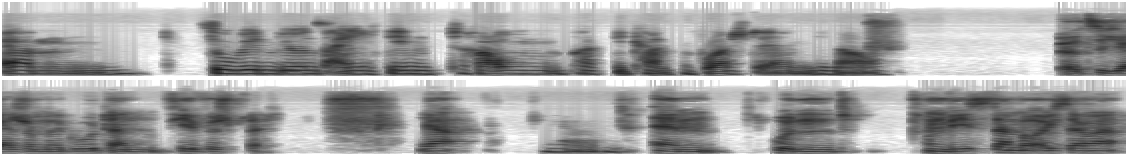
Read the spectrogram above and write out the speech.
Ähm, so würden wir uns eigentlich den Traumpraktikanten vorstellen, genau. Hört sich ja schon mal gut an, vielversprechend. Ja, Ähm, und, und wie ist dann bei euch, sag mal,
